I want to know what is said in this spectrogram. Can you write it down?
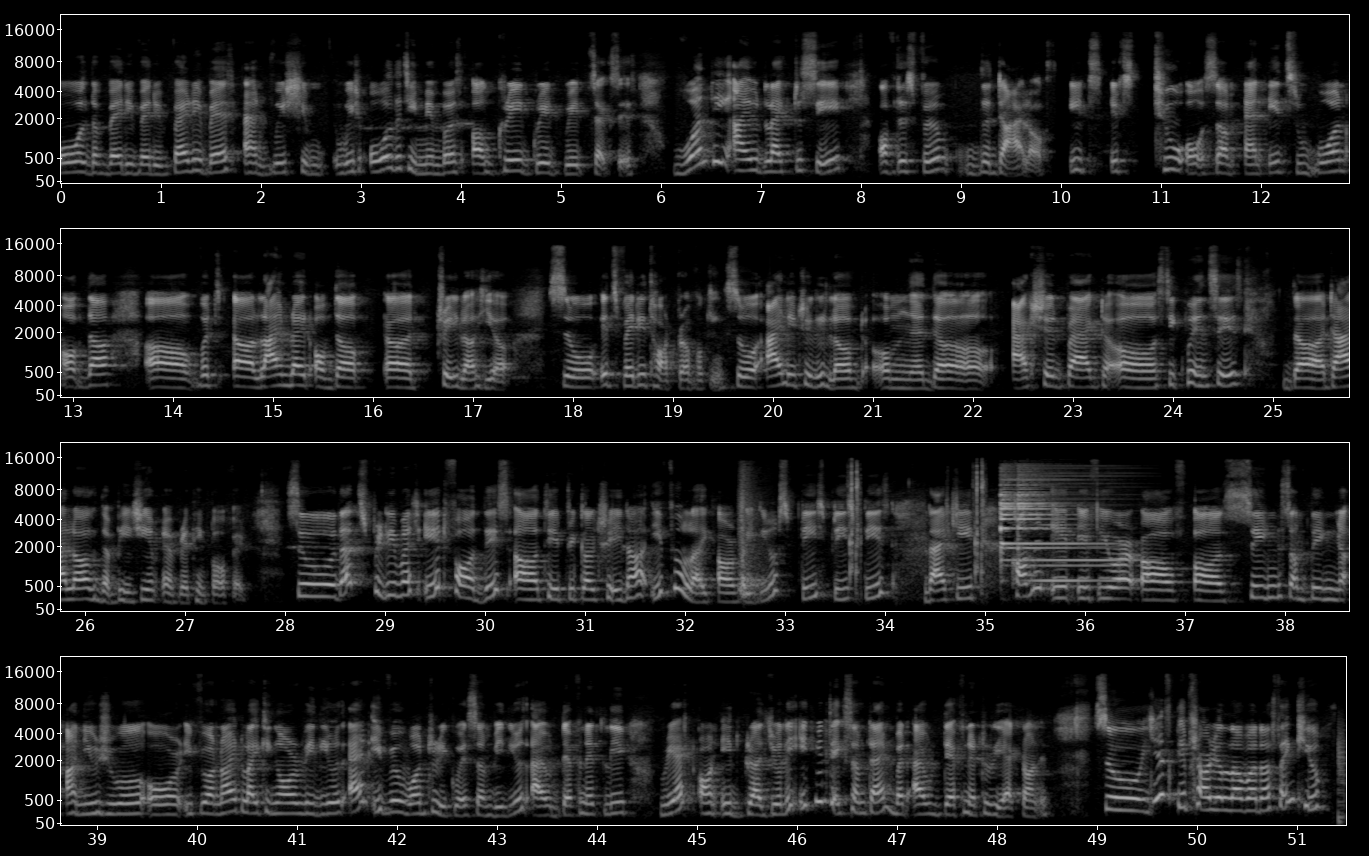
all the very very very best and wish him wish all the team members a great great great success. One thing i would like to say of this film the dialogues. It's it's too awesome and it's one of the uh but uh, limelight of the uh, trailer here. So it's very thought provoking so i literally loved um the action packed uh sequences the dialogue, the BGM, everything perfect. So that's pretty much it for this uh, theatrical trailer. If you like our videos, please, please, please like it, comment it if you are uh, uh, seeing something unusual or if you are not liking our videos and if you want to request some videos, I would definitely react on it gradually. It will take some time, but I would definitely react on it. So yes, keep showering your love on us. Thank you.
